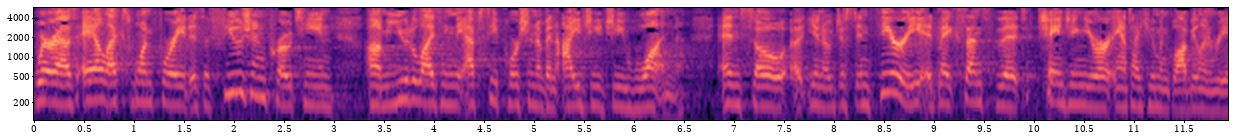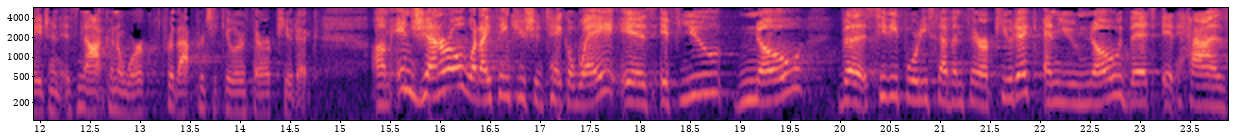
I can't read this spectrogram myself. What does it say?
whereas ALX148 is a fusion protein um, utilizing the Fc portion of an IgG1. And so, uh, you know, just in theory, it makes sense that changing your anti-human globulin reagent is not going to work for that particular therapeutic. Um, in general, what I think you should take away is if you know the CD47 therapeutic and you know that it has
